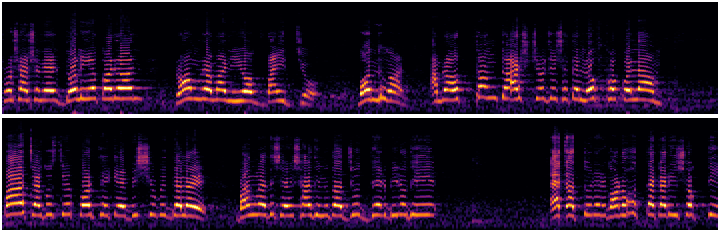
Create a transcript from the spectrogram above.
প্রশাসনের দলীয়করণ, রমরমা নিয়োগ বাণিজ্য। বন্ধুগণ, আমরা অত্যন্ত আশ্চর্যের সাথে লক্ষ্য করলাম, পাঁচ আগস্টের পর থেকে বিশ্ববিদ্যালয়ে বাংলাদেশের স্বাধীনতা যুদ্ধের বিরোধী একাত্তরের গণহত্যাকারী শক্তি,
